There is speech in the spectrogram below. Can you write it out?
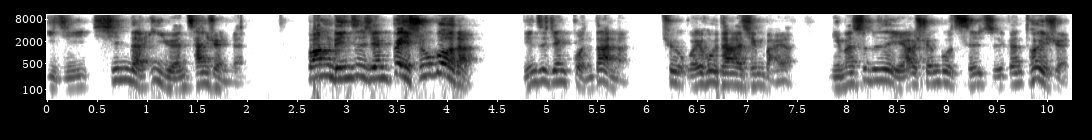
以及新的议员参选人，帮林志坚背书过的，林志坚滚蛋了，去维护他的清白了。你们是不是也要宣布辞职跟退选，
